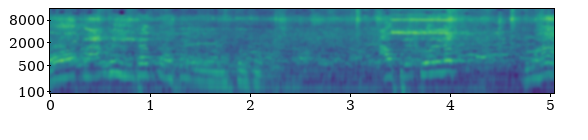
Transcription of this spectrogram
ออกหลังไปอีกครับ โอ้ โห เอาเปลี่ยนตัวเลยครับดูห้า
